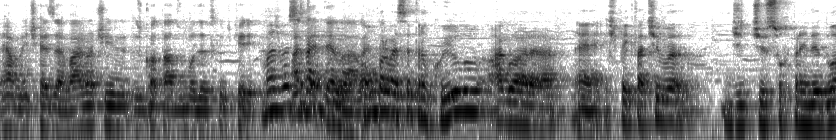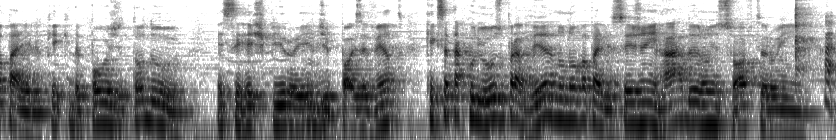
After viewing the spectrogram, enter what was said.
realmente reservar já tinha esgotado os modelos que a gente queria. Mas vai ser ter tranquilo. lá. a vai compra ter. vai ser tranquilo. Agora, é, expectativa de te surpreender do aparelho. O que, que depois de todo esse respiro aí de pós-evento, o que, que você está curioso para ver no novo aparelho? Seja em hardware ou em software ou em. Ah,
